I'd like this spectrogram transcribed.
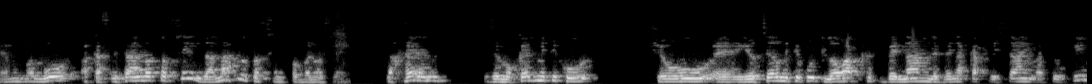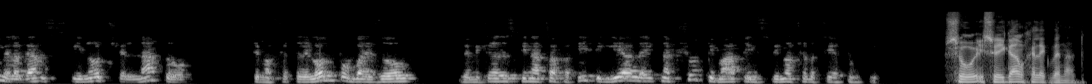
הם אמרו הקפריסאים לא תופסים זה אנחנו תופסים פה בנושא לכן זה מוקד מתיחות שהוא אה, יוצר מתיחות לא רק בינם לבין הקפריסאים והטורקים, אלא גם ספינות של נאט"ו שמפטרלות פה באזור, במקרה זה ספינה צרפתית, הגיעה להתנגשות כמעט עם ספינות של הצי הטורקי. שהיא גם חלק בנאט"ו.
